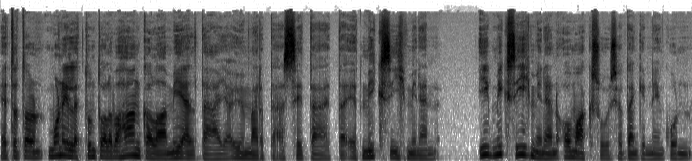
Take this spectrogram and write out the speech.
Että tota, monille tuntuu olevan hankalaa mieltää ja ymmärtää sitä, että, että miksi ihminen miksi ihminen omaksuisi jotenkin niin kuin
